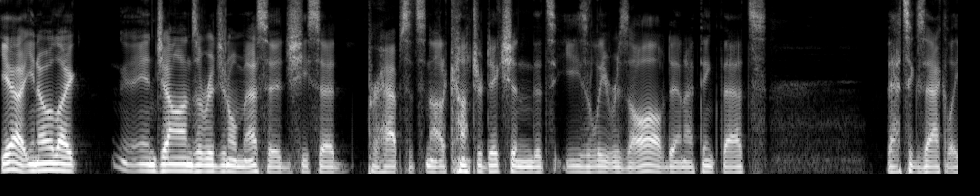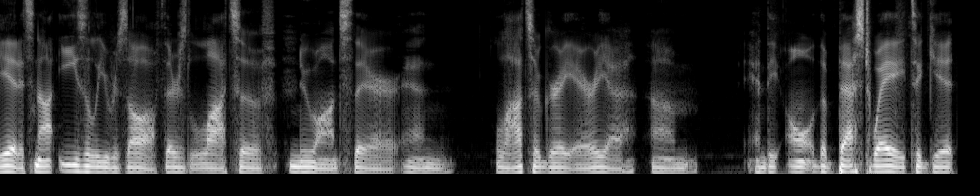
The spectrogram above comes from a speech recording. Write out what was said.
Yeah, you know, like in John's original message, he said perhaps it's not a contradiction that's easily resolved, and I think that's that's exactly it. It's not easily resolved. There's lots of nuance there and lots of gray area. Um, and the the best way to get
